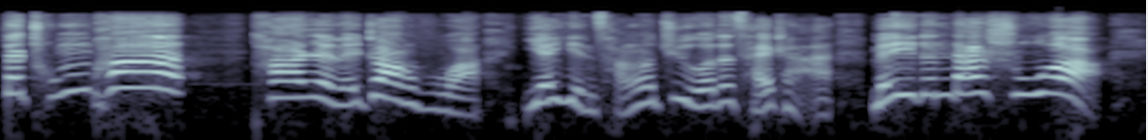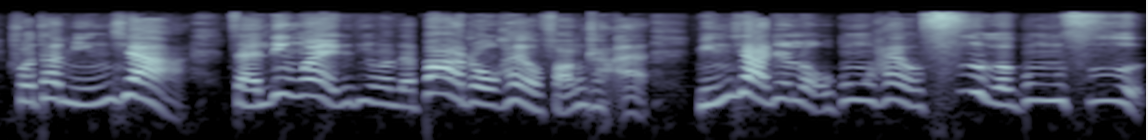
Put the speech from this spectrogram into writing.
得重判。她认为丈夫啊也隐藏了巨额的财产，没跟她说。说她名下在另外一个地方，在霸州还有房产，名下这老公还有四个公司，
